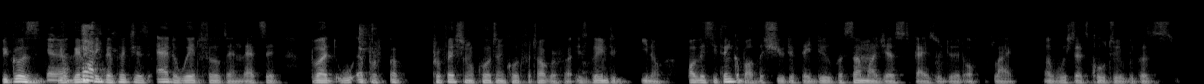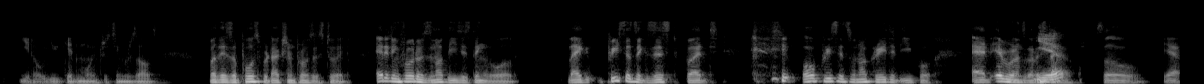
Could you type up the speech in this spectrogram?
Because yeah. you're gonna yeah. take the pictures, add a weird filter, and that's it. But a, a professional quote unquote photographer is going to, you know, obviously think about the shoot if they do, because some are just guys who do it off the fly, which that's cool too, because you know you get more interesting results. But there's a post production process to it. Editing photos is not the easiest thing in the world. Like presets exist, but all presets were not created equal and everyone's got a yeah. style. So yeah,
